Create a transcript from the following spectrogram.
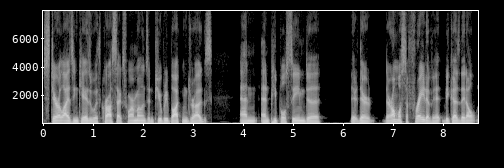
sterilizing kids with cross-sex hormones and puberty blocking drugs, and and people seem to they're they're they're almost afraid of it because they don't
